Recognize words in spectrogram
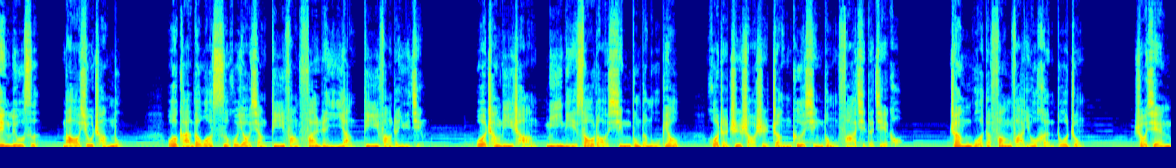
零六四恼羞成怒，我感到我似乎要像提防犯人一样提防着狱警。我成立一场秘密骚扰行动的目标，或者至少是整个行动发起的借口。整我的方法有很多种。首先，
